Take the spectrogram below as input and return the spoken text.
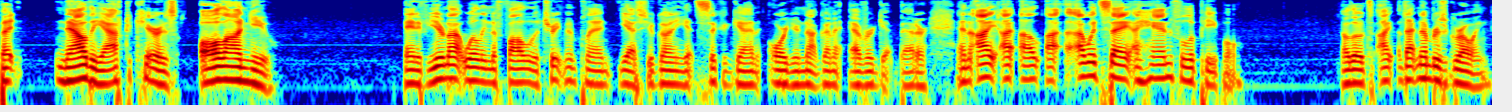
But now the aftercare is all on you. And if you're not willing to follow the treatment plan, yes, you're going to get sick again, or you're not going to ever get better. And I, I, I, I would say a handful of people, although it's I, that number is growing.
